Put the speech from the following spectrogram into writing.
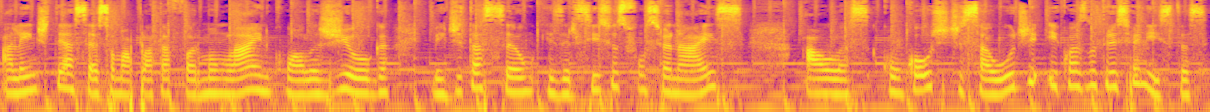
além de ter acesso a uma plataforma online com aulas de yoga, meditação, exercícios funcionais, aulas com coach de saúde e com as nutricionistas.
